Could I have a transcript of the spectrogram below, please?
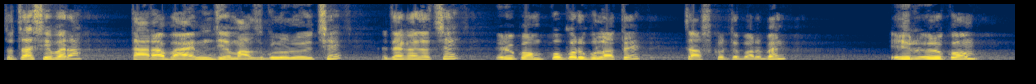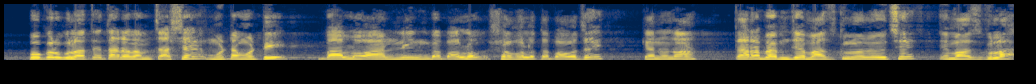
তো চাষিবারা তারা ব্যায়াম যে মাছগুলো রয়েছে, দেখা যাচ্ছে এরকম পুকুরগুলাতে চাষ করতে পারবেন। এর- এরকম পুকুরগুলাতে তারা ব্যায়াম চাষে মোটামুটি ভালো আর্নিং বা ভালো সফলতা পাওয়া যায়। কেননা, তারা ব্যায়াম যে মাছগুলো রয়েছে এই মাছগুলা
